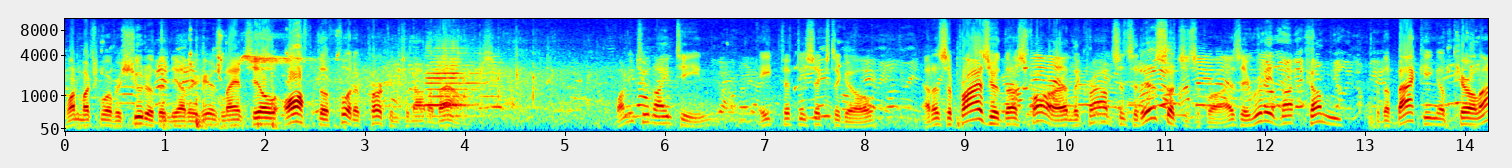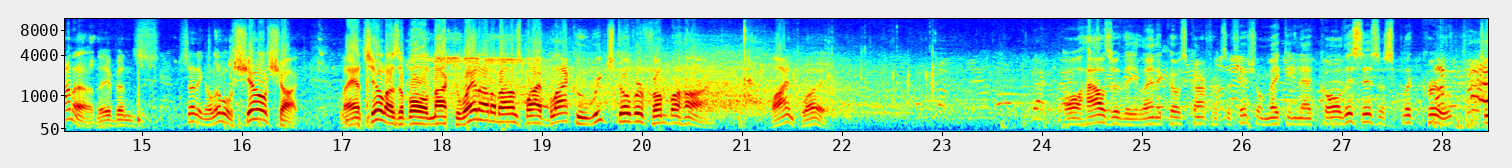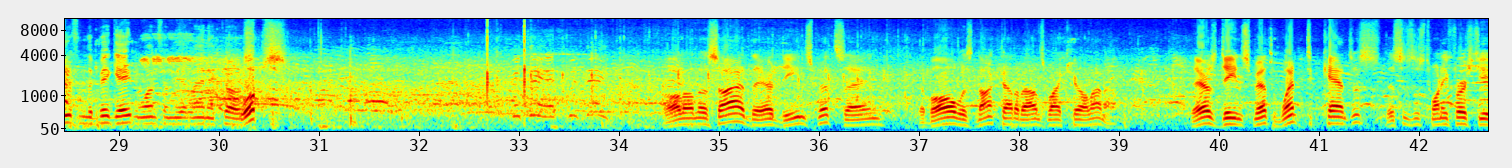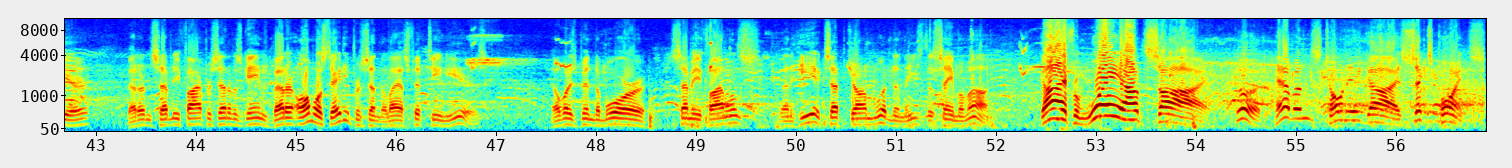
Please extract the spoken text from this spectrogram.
One much more of a shooter than the other. Here's Lance Hill off the foot of Perkins and out of bounds. 22-19, 8.56 to go. And a surpriser thus far, and the crowd, since it is such a surprise, they really have not come to the backing of Carolina. They've been setting a little shell shock. Lance Hill has a ball knocked away and out of bounds by Black, who reached over from behind. Fine play. Paul Hauser, the Atlantic Coast Conference official, making that call. This is a split crew, two from the Big Eight and one from the Atlantic Coast. Whoops. All on the side there, Dean Smith saying the ball was knocked out of bounds by Carolina. There's Dean Smith, went to Kansas. This is his 21st year. Better than 75% of his games, better almost 80% the last 15 years. Nobody's been to more semifinals than he except John Wooden, and he's the same amount. Guy from way outside. Good heavens, Tony Guy, six points.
